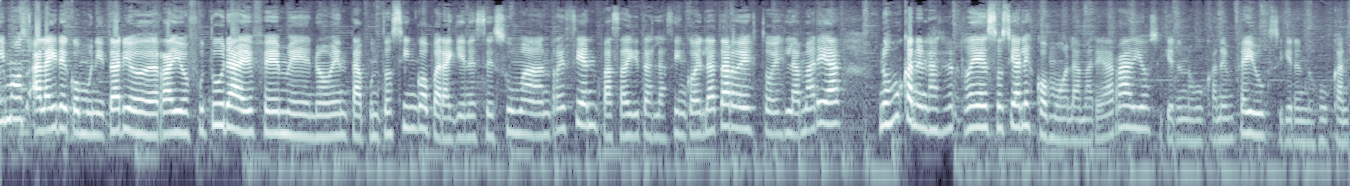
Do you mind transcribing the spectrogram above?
Seguimos al aire comunitario de Radio Futura, FM 90.5, para quienes se suman recién, pasaditas las 5 de la tarde, esto es La Marea. Nos buscan en las redes sociales como La Marea Radio, si quieren nos buscan en Facebook, si quieren nos buscan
